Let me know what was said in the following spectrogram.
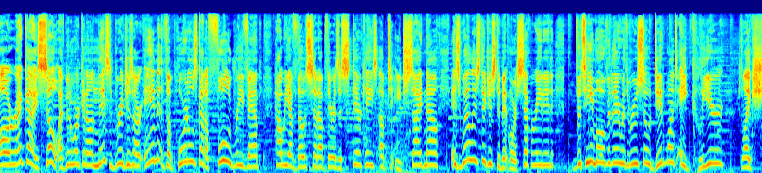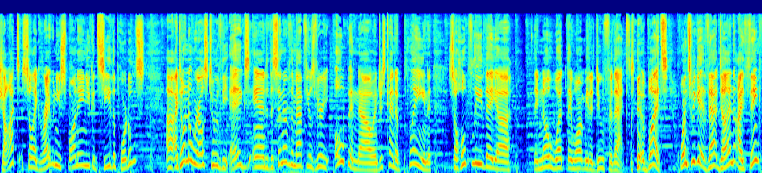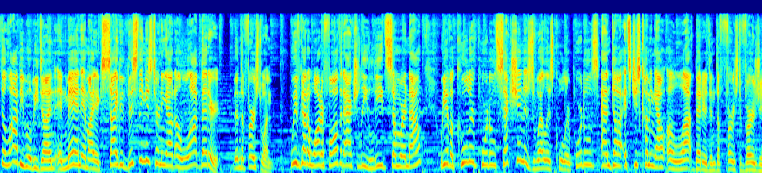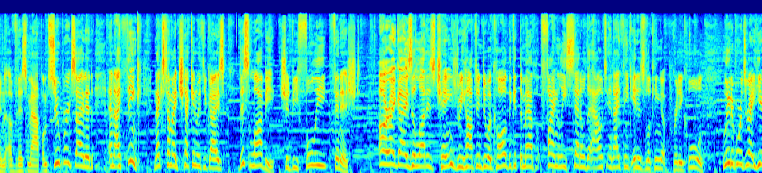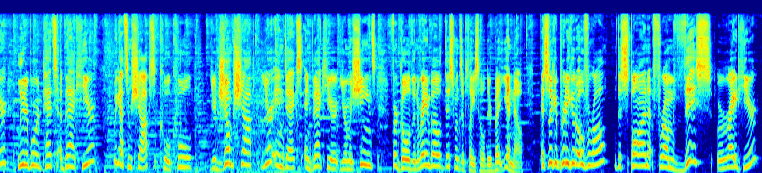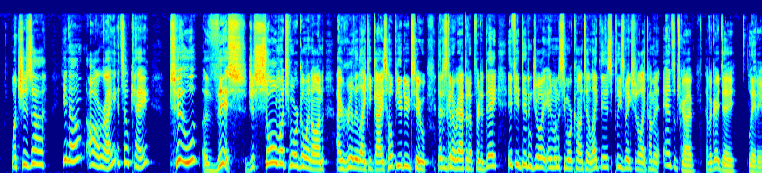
Alright guys, so I've been working on this, bridges are in, the portals got a full revamp, how we have those set up, there is a staircase up to each side now, as well as they're just a bit more separated. The team over there with Russo did want a clear, like, shot, so like right when you spawn in you could see the portals. Uh, I don't know where else to move the eggs, and the center of the map feels very open now and just kind of plain, so hopefully they, uh, they know what they want me to do for that. but once we get that done, I think the lobby will be done, and man, am I excited. This thing is turning out a lot better than the first one. We've got a waterfall that actually leads somewhere now. We have a cooler portal section as well as cooler portals, and uh, it's just coming out a lot better than the first version of this map. I'm super excited, and I think next time I check in with you guys, this lobby should be fully finished. Alright guys, a lot has changed. We hopped into a call to get the map finally settled out, and I think it is looking pretty cool. Leaderboards right here, leaderboard pets back here. We got some shops, cool, cool. Your jump shop, your index, and back here, your machines for golden rainbow. This one's a placeholder, but you know. It's looking pretty good overall. The spawn from this right here, which is, uh, you know, alright, it's okay to this. Just so much more going on. I really like it, guys. Hope you do too. That is going to wrap it up for today. If you did enjoy and want to see more content like this, please make sure to like, comment, and subscribe. Have a great day. Later.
